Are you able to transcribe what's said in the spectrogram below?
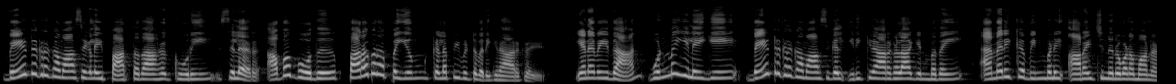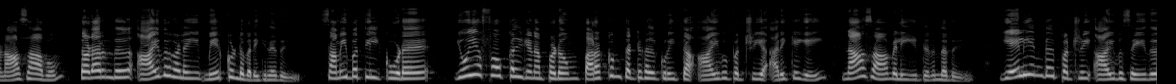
வேற்று கிரகவாசிகளை பார்த்ததாக கூறி சிலர் அவ்வப்போது பரபரப்பையும் கிளப்பிவிட்டு வருகிறார்கள். எனவேதான் உண்மையிலேயே வேற்று கிரகவாசிகள் இருக்கிறார்களா என்பதை அமெரிக்க விண்வெளி ஆராய்ச்சி நிறுவனமான நாசாவும் தொடர்ந்து ஆய்வுகளை மேற்கொண்டு வருகிறது. சமீபத்தில் கூட யுஎஃப்ஓக்கள் எனப்படும் பறக்கும் தட்டுகள் குறித்த ஆய்வு பற்றிய அறிக்கையை நாசா வெளியிட்டிருந்தது. ஏலியன்கள் பற்றி ஆய்வு செய்து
